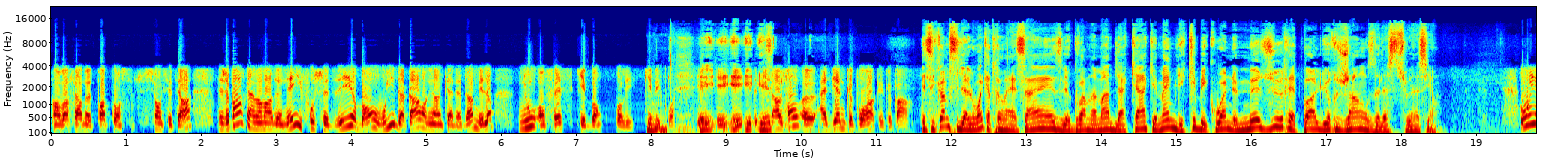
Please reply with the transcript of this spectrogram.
qu'on va faire notre propre constitution, etc. Mais je pense qu'à un moment donné, il faut se dire bon, oui, d'accord, on est en Canada, mais là, nous, on fait ce qui est bon pour les Québécois. Mm. Et, dans le fond, euh, advienne que pourra quelque part. Et c'est comme si la loi 96, le gouvernement de la CAQ et même les Québécois ne mesuraient pas l'urgence de la situation. Oui,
